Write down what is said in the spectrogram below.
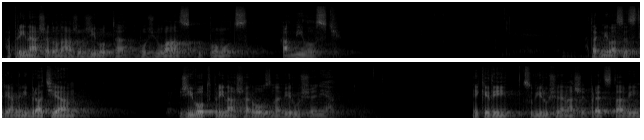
a prináša do nášho života Božiu lásku, pomoc a milosť. A tak, milá sestry a milí bratia, život prináša rôzne vyrušenia. Niekedy sú vyrušené naše predstavy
